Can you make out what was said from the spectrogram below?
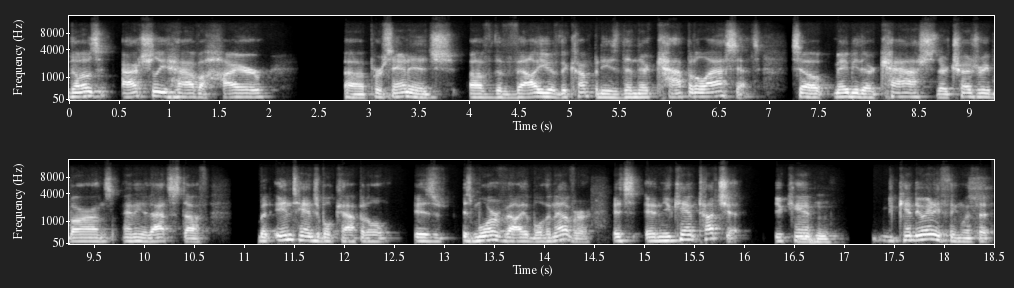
those actually have a higher uh, percentage of the value of the companies than their capital assets. So maybe their cash, their treasury bonds, any of that stuff. But intangible capital is is more valuable than ever. It's and you can't touch it. You can't mm-hmm. you can't do anything with it.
